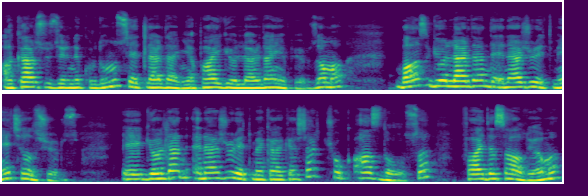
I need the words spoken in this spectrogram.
akarsu üzerine kurduğumuz setlerden, yapay göllerden yapıyoruz ama bazı göllerden de enerji üretmeye çalışıyoruz. E, gölden enerji üretmek arkadaşlar çok az da olsa fayda sağlıyor ama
